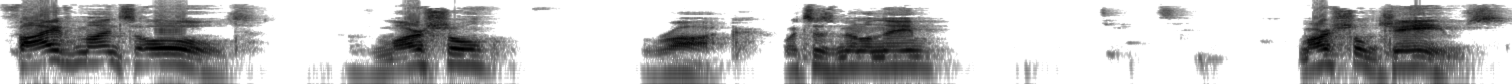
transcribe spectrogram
Five months old. Marshall Rock. What's his middle name? Marshall James.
